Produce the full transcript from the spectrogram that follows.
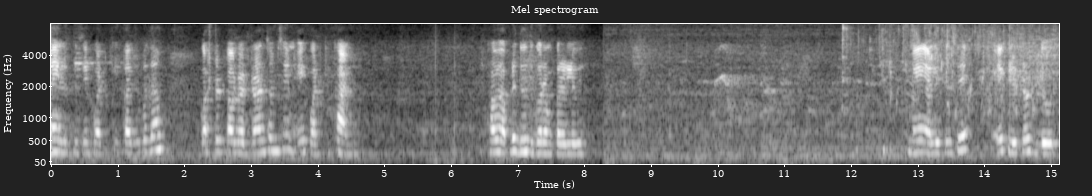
મેં લીધું છે એક વાટકી કાજુ બદામ કસ્ટર્ડ પાવડર ત્રણ ચમચી અને એક વાટકી ખાંડ. હવે આપણે દૂધ ગરમ કરી લેવી. મેં આ લીધું છે એક લીટર દૂધ.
